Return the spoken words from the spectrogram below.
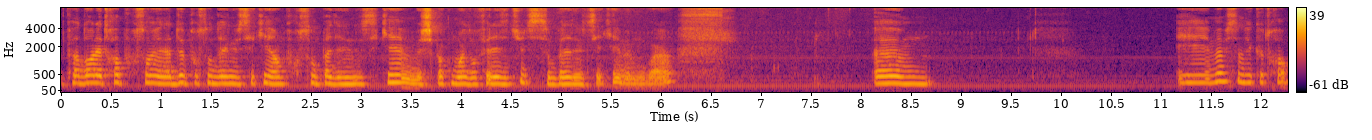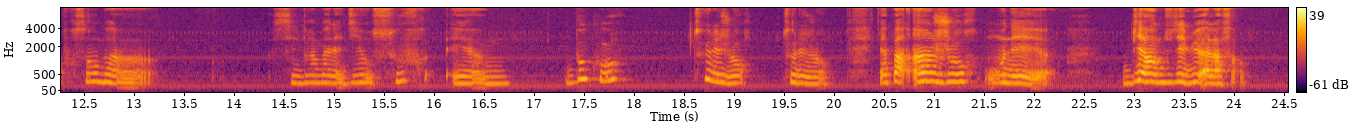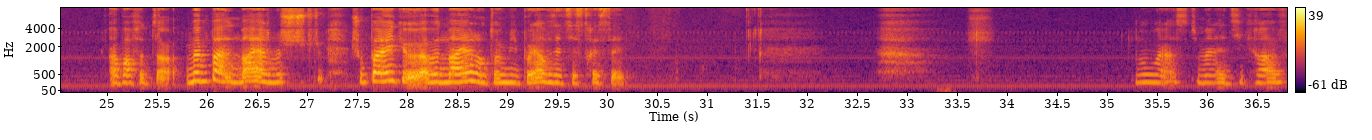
Enfin, dans les 3%, il y en a 2% diagnostiqués et 1% pas diagnostiqués. Mais je sais pas comment ils ont fait les études s'ils sont pas diagnostiqués, mais bon, voilà. Euh, et même si on n'est que 3%, ben, c'est une vraie maladie, on souffre. Et euh, beaucoup, tous les jours, tous les jours. Il n'y a pas un jour où on est bien du début à la fin. À part ça. Même pas à notre mariage. Je, je, vous parie qu'à votre mariage, en tant que bipolaire, vous étiez stressé. Donc voilà, c'est une maladie grave.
